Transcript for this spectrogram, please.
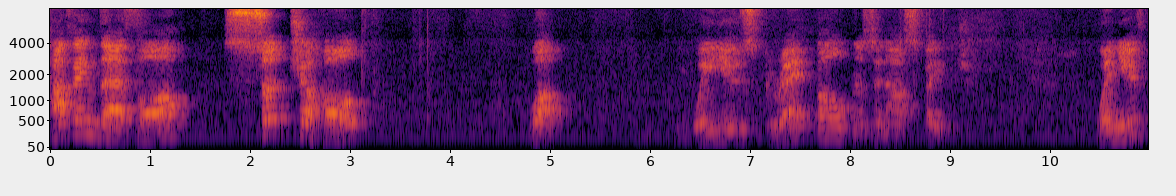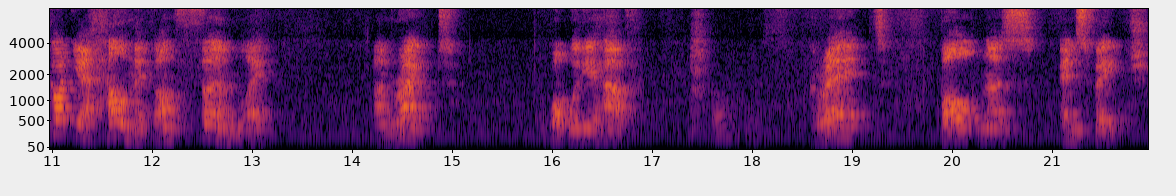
Having therefore such a hope, what? We use great boldness in our speech. When you've got your helmet on firmly and right, what will you have? Boldness. Great boldness in speech.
